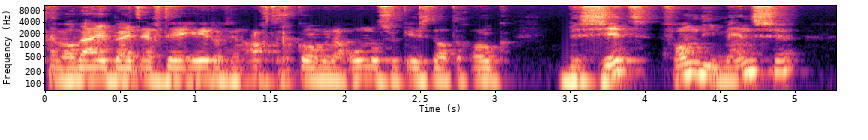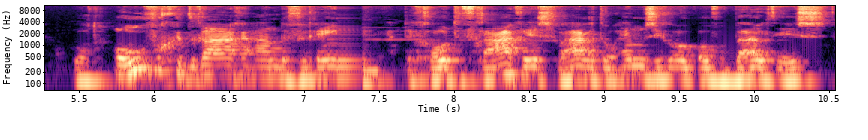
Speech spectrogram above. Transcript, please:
En waar wij bij het FD eerder zijn achtergekomen naar onderzoek is dat er ook bezit van die mensen wordt overgedragen aan de vereniging. De grote vraag is, waar het OM zich ook over buigt is,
